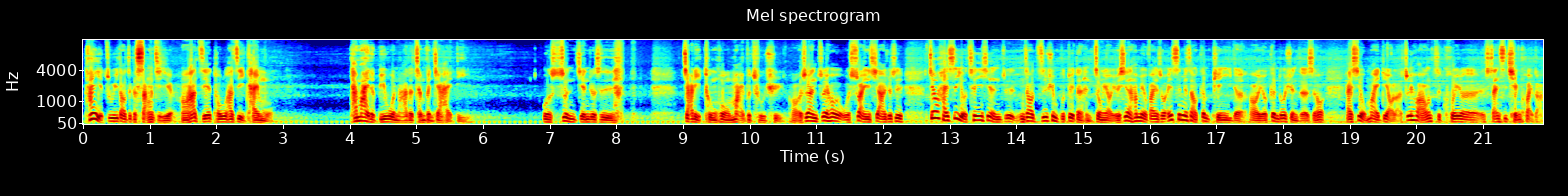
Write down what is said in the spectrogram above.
他也注意到这个商机了哦，他直接投入他自己开模，他卖的比我拿的成本价还低，我瞬间就是。家里囤货卖不出去哦，虽然最后我算一下，就是最后还是有撑一些人，就是你知道资讯不对等很重要，有些人他没有发现说，哎，市面上有更便宜的哦，有更多选择的时候，还是有卖掉了，最后好像只亏了三四千块吧。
